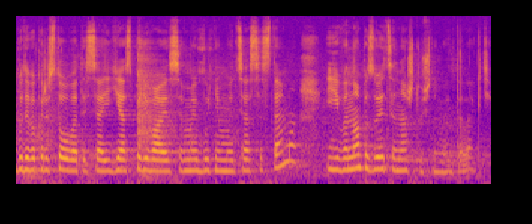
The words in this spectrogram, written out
буде використовуватися, я сподіваюся, в майбутньому ця система, і вона базується на штучному інтелекті.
